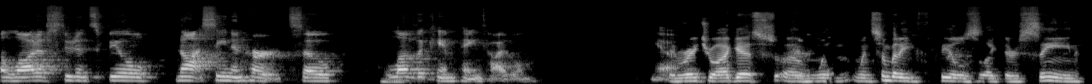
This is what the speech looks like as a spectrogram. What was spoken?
a lot of students feel not seen and heard. So love the campaign title. Yeah. And Rachel, I guess uh, when when somebody feels like they're seen,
